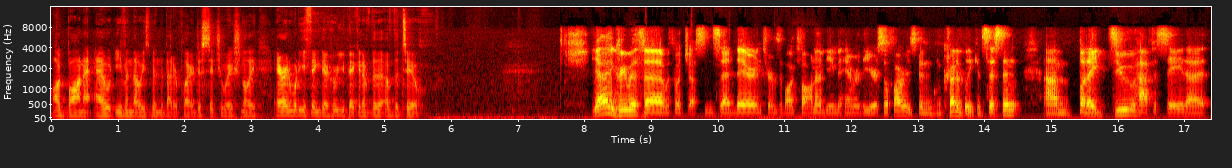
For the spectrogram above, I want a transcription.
Ogbonna out, even though he's been the better player, just situationally. Aaron, what do you think there? Who are you picking of the of the two? Yeah, I agree with uh, with what Justin said there in terms of Ogbonna being the hammer of the year so far. He's been incredibly consistent, um, but I do have to say that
